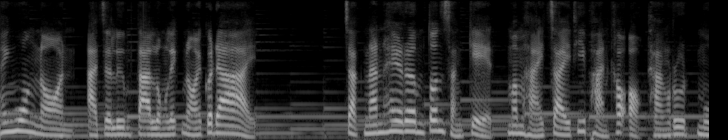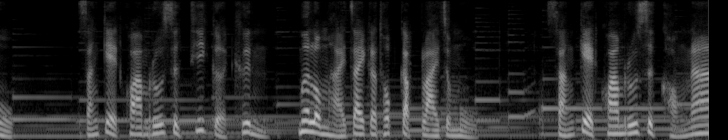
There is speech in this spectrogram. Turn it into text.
ให้ง่วงนอน อาจจะลืมตาลงเล็กน้อยก็ได้ จากนั้นให้เริ่มต้นสังเกตลมหายใจที่ผ่านเข้าออกทางรูดมูก สังเกตความรู้สึกที่เกิดขึ้น เมื่อลมหายใจกระทบกับปลายจมูก สังเกตความรู้สึกของหน้า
